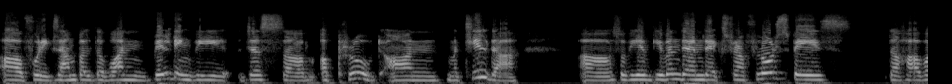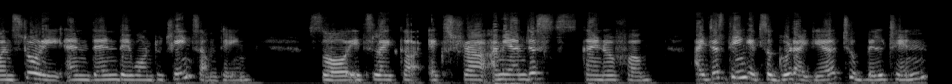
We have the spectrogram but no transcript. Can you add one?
Uh, for example, the one building we just um, approved on Mathilda, Uh, so we have given them the extra floor space, the one story, and then they want to change something. So it's like uh, extra. I mean, I'm just kind of. Um, I just think it's a good idea to build in,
